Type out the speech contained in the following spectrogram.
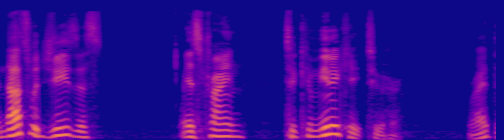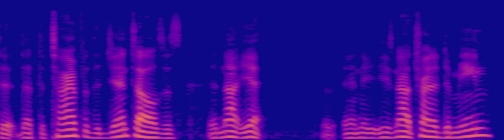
And that's what Jesus is trying to communicate to her, right? That, that the time for the Gentiles is, is not yet. And he, he's not trying to demean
